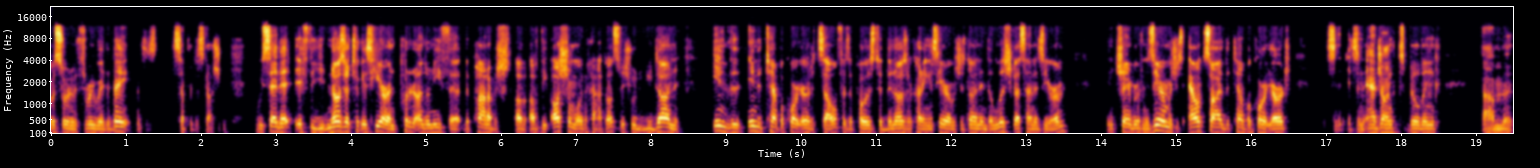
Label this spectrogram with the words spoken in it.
was sort of a three-way debate. That's a separate discussion. We said that if the Nazir took his hair and put it underneath the, the pot of, of, of the Osham or the Chatos, which would be done in the in the temple courtyard itself, as opposed to the Nazir cutting his hair, which is done in the Lishkas HaNazirim, the chamber of Nazirim, which is outside the temple courtyard. It's, it's an adjunct building. Um,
